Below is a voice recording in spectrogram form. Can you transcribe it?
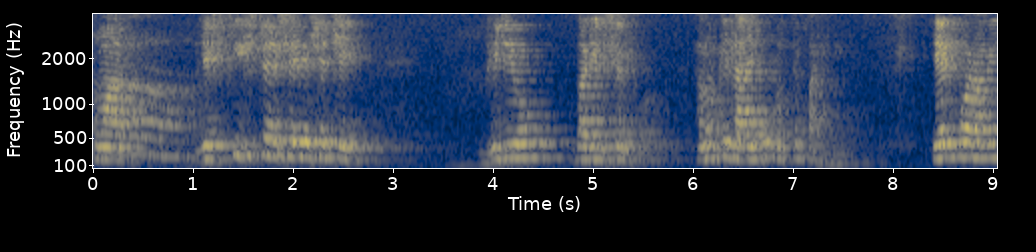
আমার রেস্ট্রিক্টে এসে এসেছে। ভিডিও বা রিলসের পর এমনকি লাইভও করতে পারিনি। এরপর আমি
